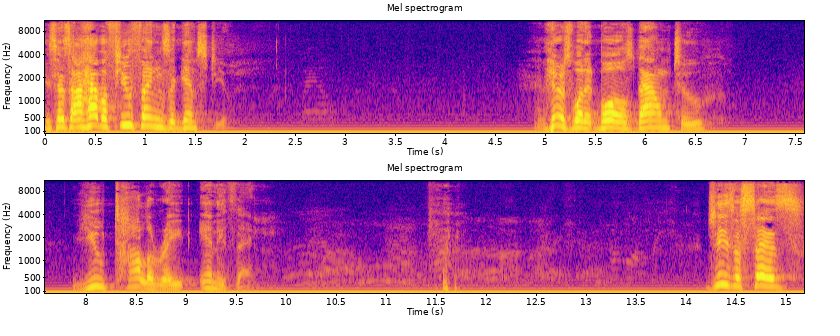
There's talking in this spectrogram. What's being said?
He says, I have a few things against you. And here's what it boils down to you tolerate anything. Jesus says,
